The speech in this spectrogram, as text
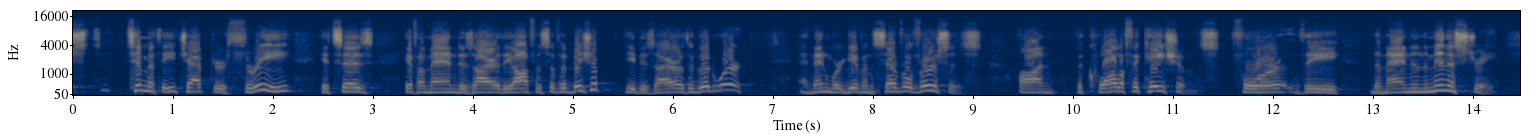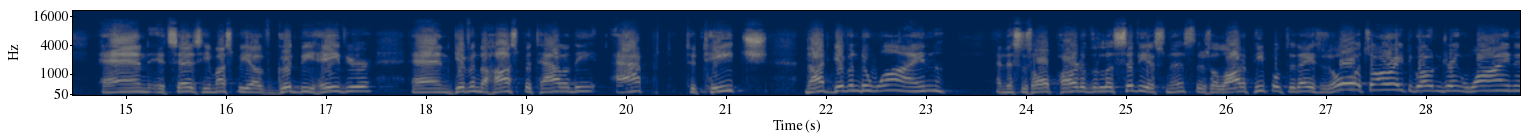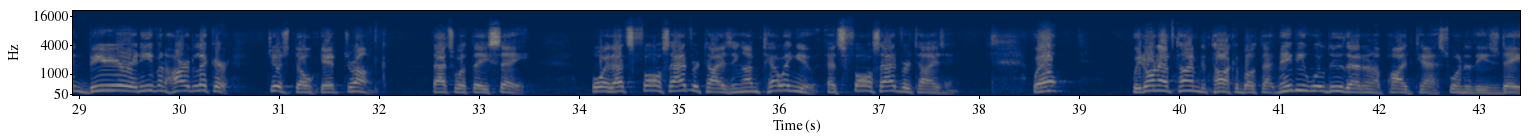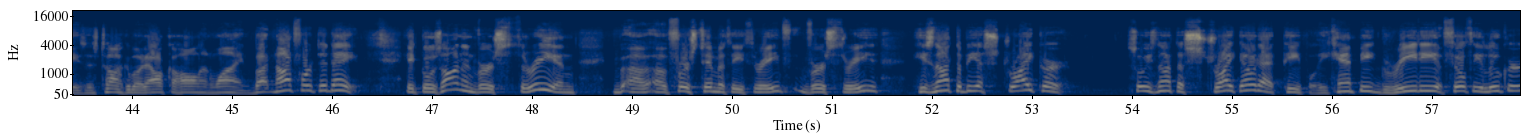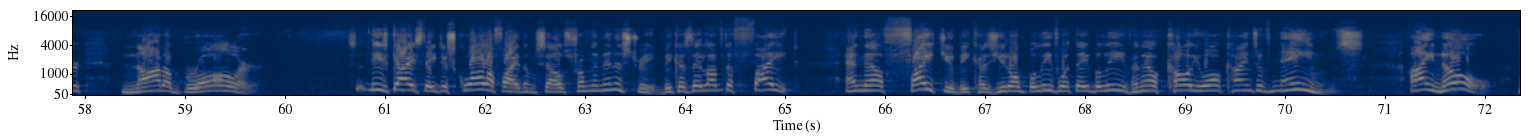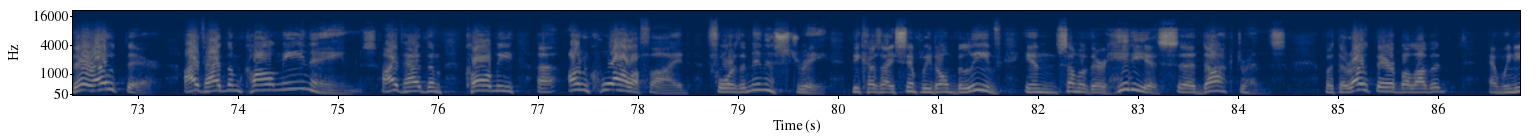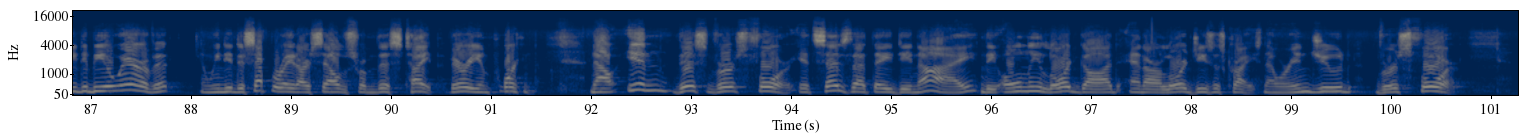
Timothy chapter 3, it says, If a man desire the office of a bishop, he desireth a good work. And then we're given several verses on the qualifications for the, the man in the ministry. And it says he must be of good behavior and given to hospitality, apt to teach, not given to wine and this is all part of the lasciviousness. There's a lot of people today who says, "Oh, it's all right to go out and drink wine and beer and even hard liquor. Just don't get drunk." That's what they say. Boy, that's false advertising. I'm telling you, that's false advertising. Well, we don't have time to talk about that. Maybe we'll do that on a podcast one of these days, is talk about alcohol and wine, but not for today. It goes on in verse 3 in, uh, of 1 Timothy 3, verse 3. He's not to be a striker so he's not to strike out at people. He can't be greedy, a filthy lucre, not a brawler. So these guys, they disqualify themselves from the ministry because they love to fight. And they'll fight you because you don't believe what they believe. And they'll call you all kinds of names. I know. They're out there. I've had them call me names. I've had them call me uh, unqualified for the ministry because I simply don't believe in some of their hideous uh, doctrines. But they're out there, beloved, and we need to be aware of it, and we need to separate ourselves from this type. Very important. Now, in this verse 4, it says that they deny the only Lord God and our Lord Jesus Christ. Now, we're in Jude, verse 4.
